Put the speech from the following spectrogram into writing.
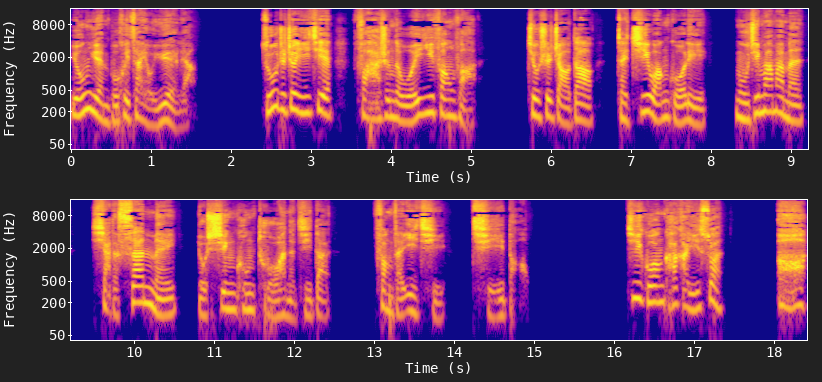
永远不会再有月亮。阻止这一切发生的唯一方法，就是找到在鸡王国里母鸡妈妈们下的三枚有星空图案的鸡蛋，放在一起祈祷。激光卡卡一算，啊！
